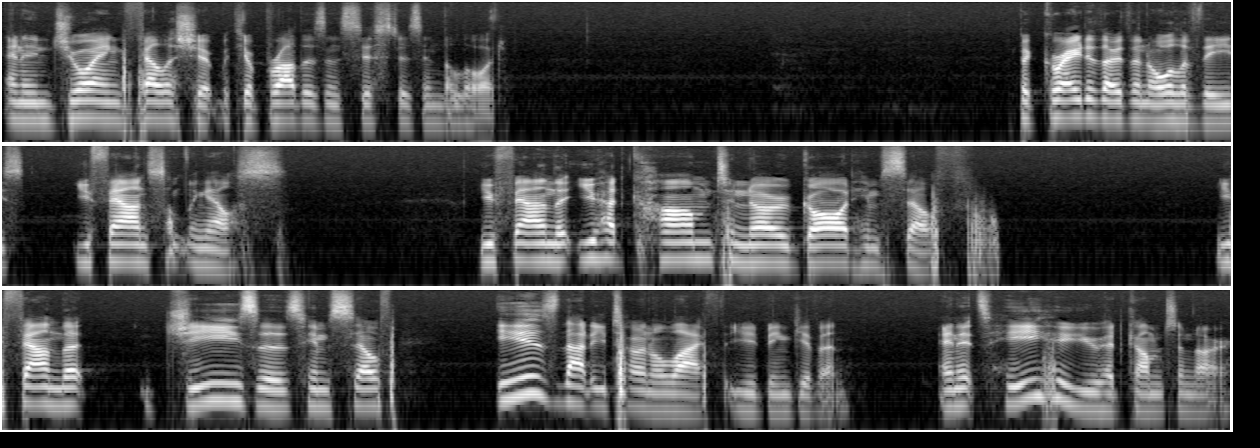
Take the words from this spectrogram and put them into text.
and enjoying fellowship with your brothers and sisters in the Lord. But greater, though, than all of these, you found something else. You found that you had come to know God Himself. You found that Jesus Himself is that eternal life that you'd been given, and it's He who you had come to know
